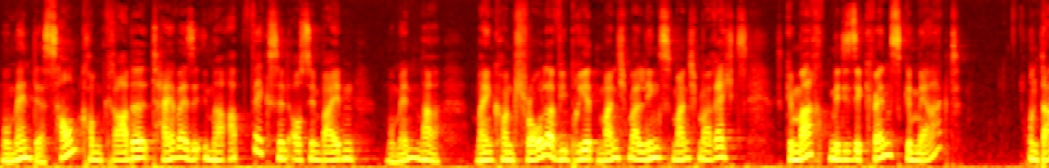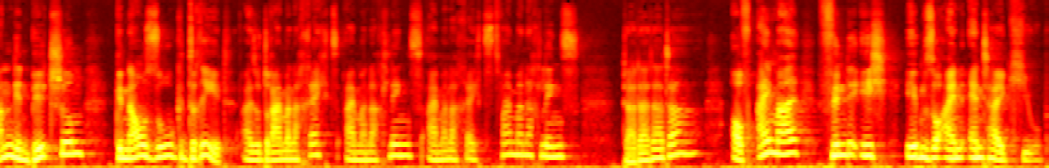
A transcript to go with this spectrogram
Moment, der Sound kommt gerade teilweise immer abwechselnd aus den beiden. Moment mal, mein Controller vibriert manchmal links, manchmal rechts. Gemacht, mir die Sequenz gemerkt und dann den Bildschirm genau so gedreht. Also dreimal nach rechts, einmal nach links, einmal nach rechts, zweimal nach links, da da da da. Auf einmal finde ich eben so einen Anti-Cube.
